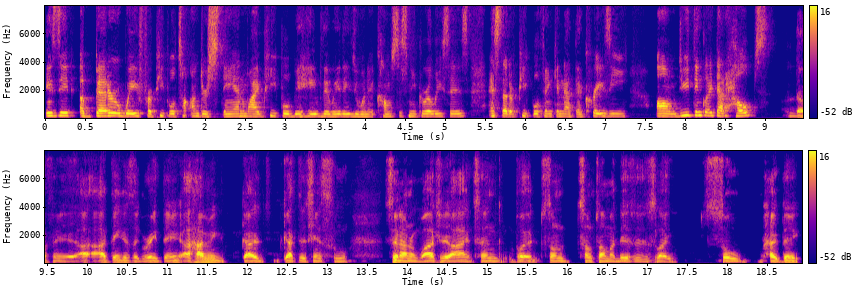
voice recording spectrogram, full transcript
Is it a better way for people to understand why people behave the way they do when it comes to sneaker releases instead of people thinking that they're crazy? Um, do you think like that helps? Definitely. I, I, think it's a great thing. I haven't got got the chance to sit down and watch it. I intend but some sometimes my days is like so hectic.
